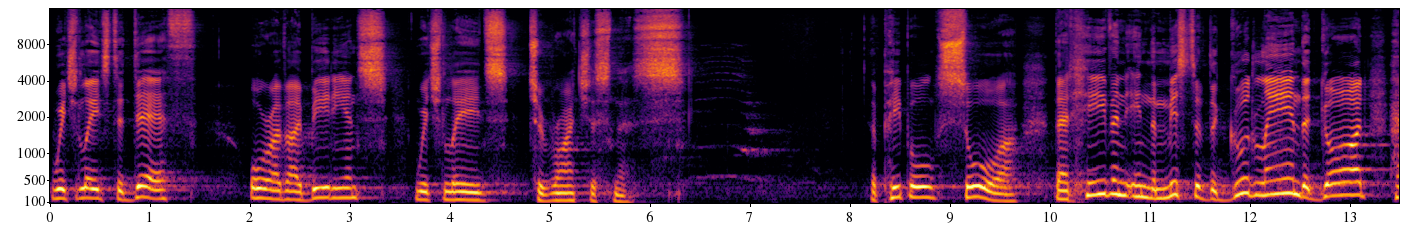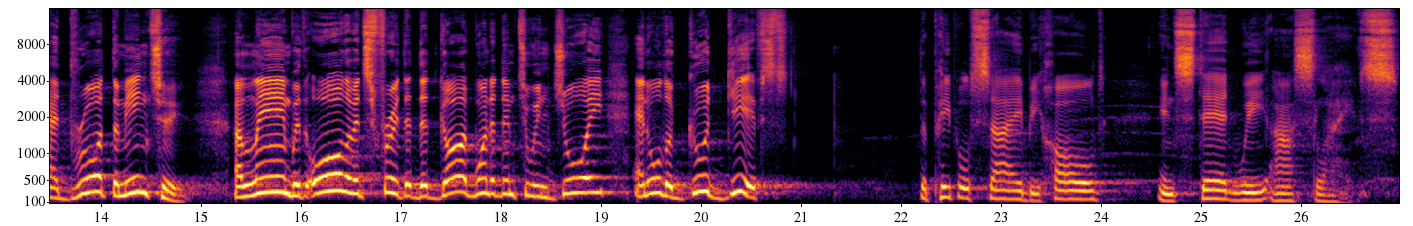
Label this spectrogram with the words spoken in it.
which leads to death, or of obedience, which leads to righteousness. The people saw that even in the midst of the good land that God had brought them into, a land with all of its fruit that, that God wanted them to enjoy and all the good gifts, the people say, Behold, instead we are slaves.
